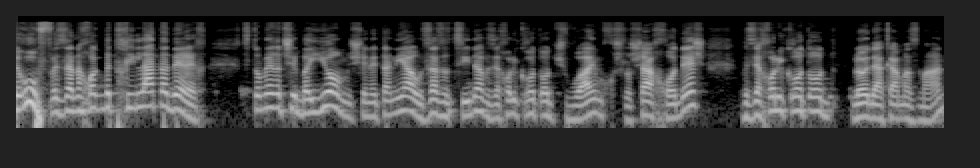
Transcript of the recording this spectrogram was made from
טירוף, ואנחנו רק בתחילת הדרך. זאת אומרת שביום שנתניהו זז הצידה, וזה יכול לקרות עוד שבועיים, שלושה חודש, וזה יכול לקרות עוד לא יודע כמה זמן,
